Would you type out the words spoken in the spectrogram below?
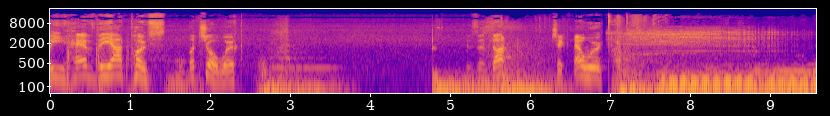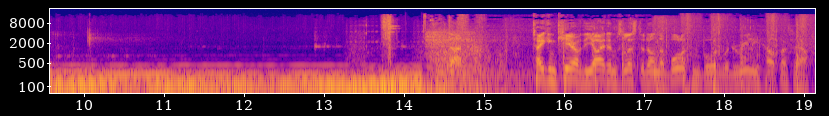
We have the outposts, but your work isn't done. Check our work. Done. Taking care of the items listed on the bulletin board would really help us out.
